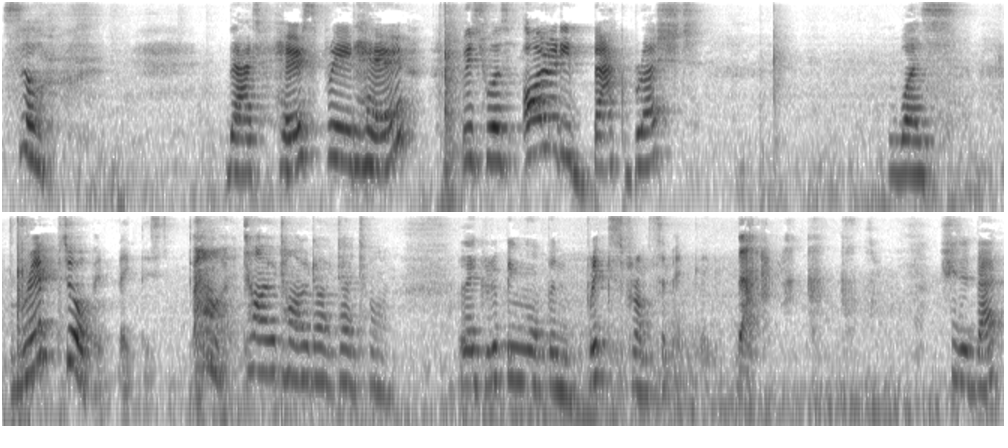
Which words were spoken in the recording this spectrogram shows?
So that hairsprayed hair which was already back brushed was ripped open like this. Tar, tar, tar, tar, tar, Like ripping open bricks from cement. Like that. She did that.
